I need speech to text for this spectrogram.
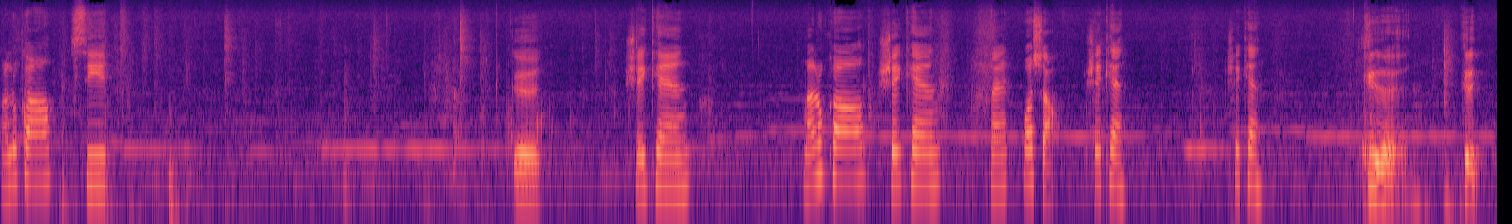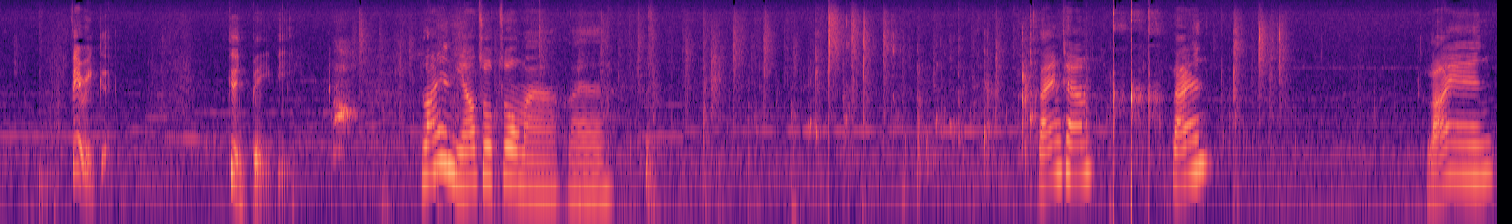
Haluka, sit. Good. Shake hand. Maruko, shake hand. 来，握手，shake hand. Shake hand. Good. Good. Very good. Good baby. lion can lion 莱恩，你要做做吗？莱恩，莱恩，come，莱恩。Lion.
